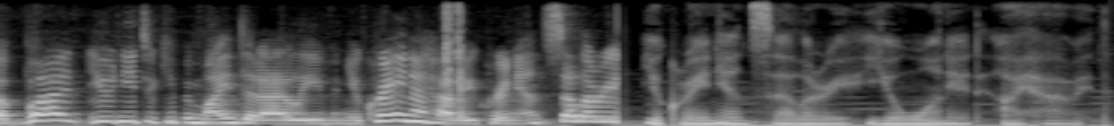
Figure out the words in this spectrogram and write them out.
Uh, but you need to keep in mind that I live in Ukraine, I have a Ukrainian salary, Ukrainian salary, you want it, I have it.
